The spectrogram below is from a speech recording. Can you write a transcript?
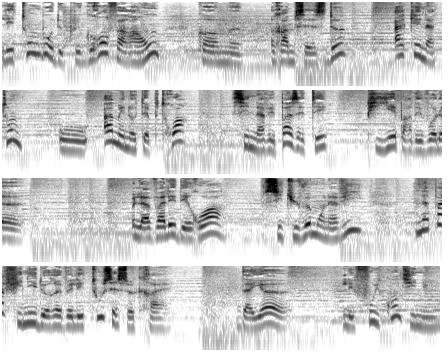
les tombeaux de plus grands pharaons comme Ramsès II, Akhenaton ou Amenhotep III s'ils n'avaient pas été pillés par des voleurs. La vallée des rois, si tu veux mon avis, n'a pas fini de révéler tous ses secrets. D'ailleurs, les fouilles continuent.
